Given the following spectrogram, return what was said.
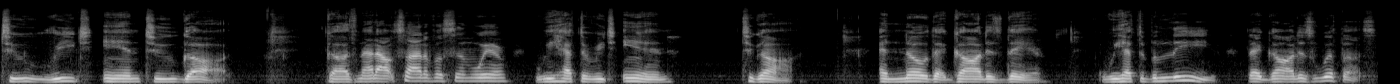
to reach into God. God's not outside of us somewhere. We have to reach in to God and know that God is there. We have to believe that God is with us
